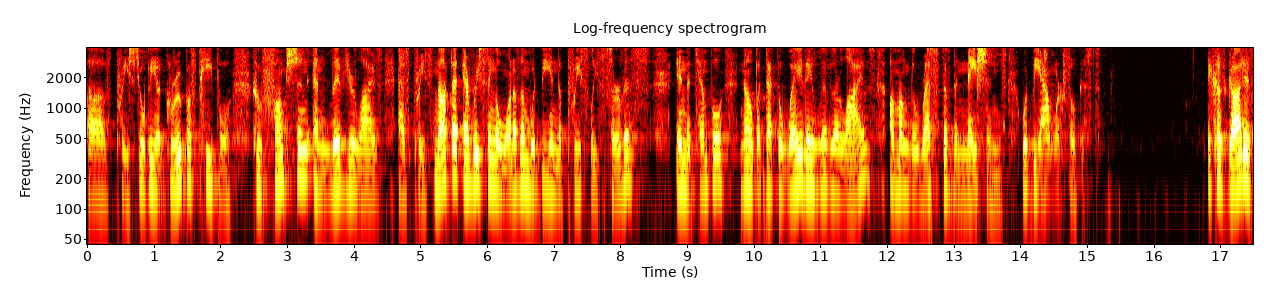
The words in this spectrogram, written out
of priests. You'll be a group of people who function and live your lives as priests. Not that every single one of them would be in the priestly service in the temple, no, but that the way they live their lives among the rest of the nations would be outward focused because God is,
